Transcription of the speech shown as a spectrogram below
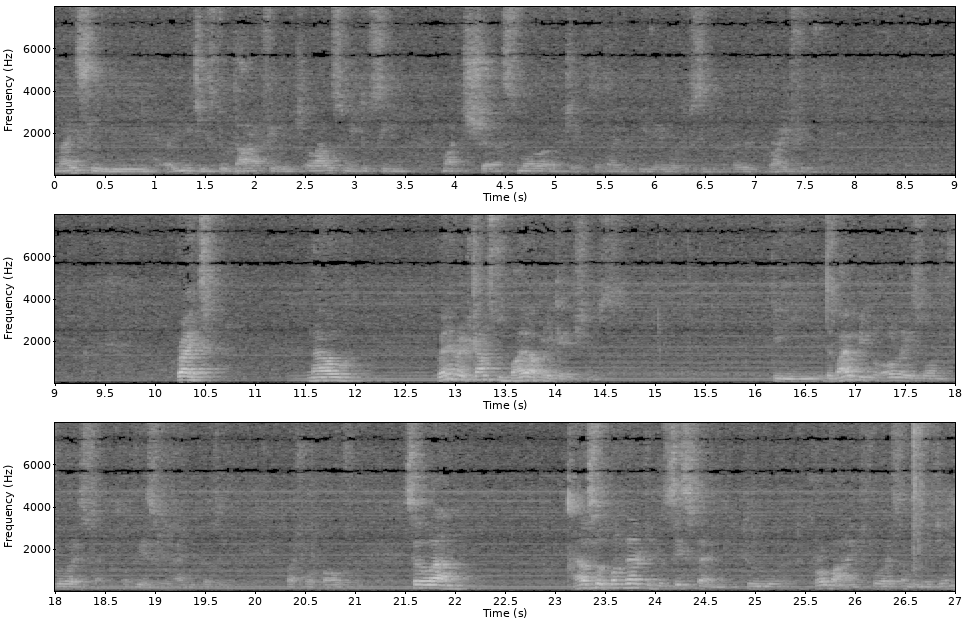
nicely uh, images to dark field, which allows me to see much uh, smaller objects that I would be able to see with bright field. Right. Now, whenever it comes to bio applications, the, the bio people always want fluorescent, obviously, right, because it's much more powerful. So um, I also converted the system to provide fluorescent imaging.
